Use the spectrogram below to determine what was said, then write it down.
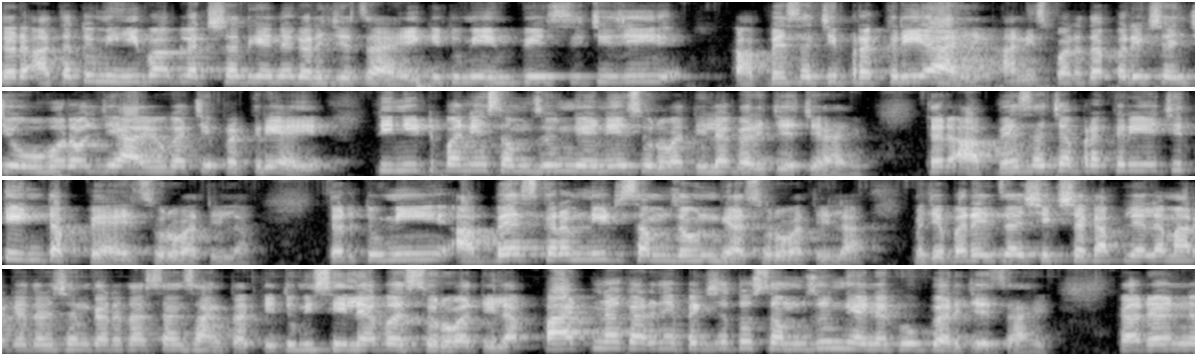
तर आता तुम्ही ही बाब लक्षात घेणं गरजेचं आहे की तुम्ही एमपीएससीची जी अभ्यासाची प्रक्रिया आहे आणि स्पर्धा परीक्षांची ओव्हरऑल जी आयोगाची प्रक्रिया आहे ती नीटपणे समजून घेणे सुरुवातीला गरजेचे आहे. तर अभ्यासाच्या प्रक्रियेचे तीन टप्पे आहेत सुरुवातीला. तर तुम्ही अभ्यासक्रम नीट समजावून घ्या सुरुवातीला. म्हणजे बरेचदा शिक्षक आपल्याला मार्गदर्शन करत असताना सांगतात की तुम्ही सिलेबस सुरुवातीला पाठ न करण्यापेक्षा तो समजून घेणं खूप गरजेचं आहे. कारण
